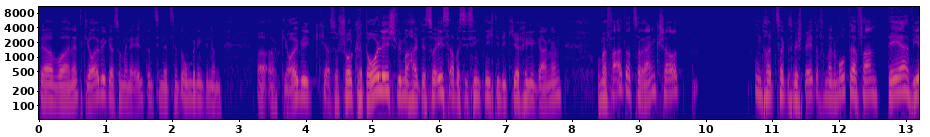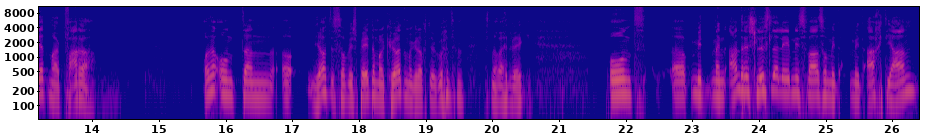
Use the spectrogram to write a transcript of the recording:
der war nicht gläubig, also meine Eltern sind jetzt nicht unbedingt in einem äh, äh, gläubig, also schon katholisch, wie man halt so ist, aber sie sind nicht in die Kirche gegangen. Und mein Vater hat so reingeschaut und hat gesagt, das wir später von meiner Mutter erfahren, der wird mal Pfarrer. Oder? Und dann, äh, ja, das habe ich später mal gehört und mir gedacht, ja gut, ist noch weit weg. Und äh, mit, mein anderes Schlüsselerlebnis war so mit, mit acht Jahren,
